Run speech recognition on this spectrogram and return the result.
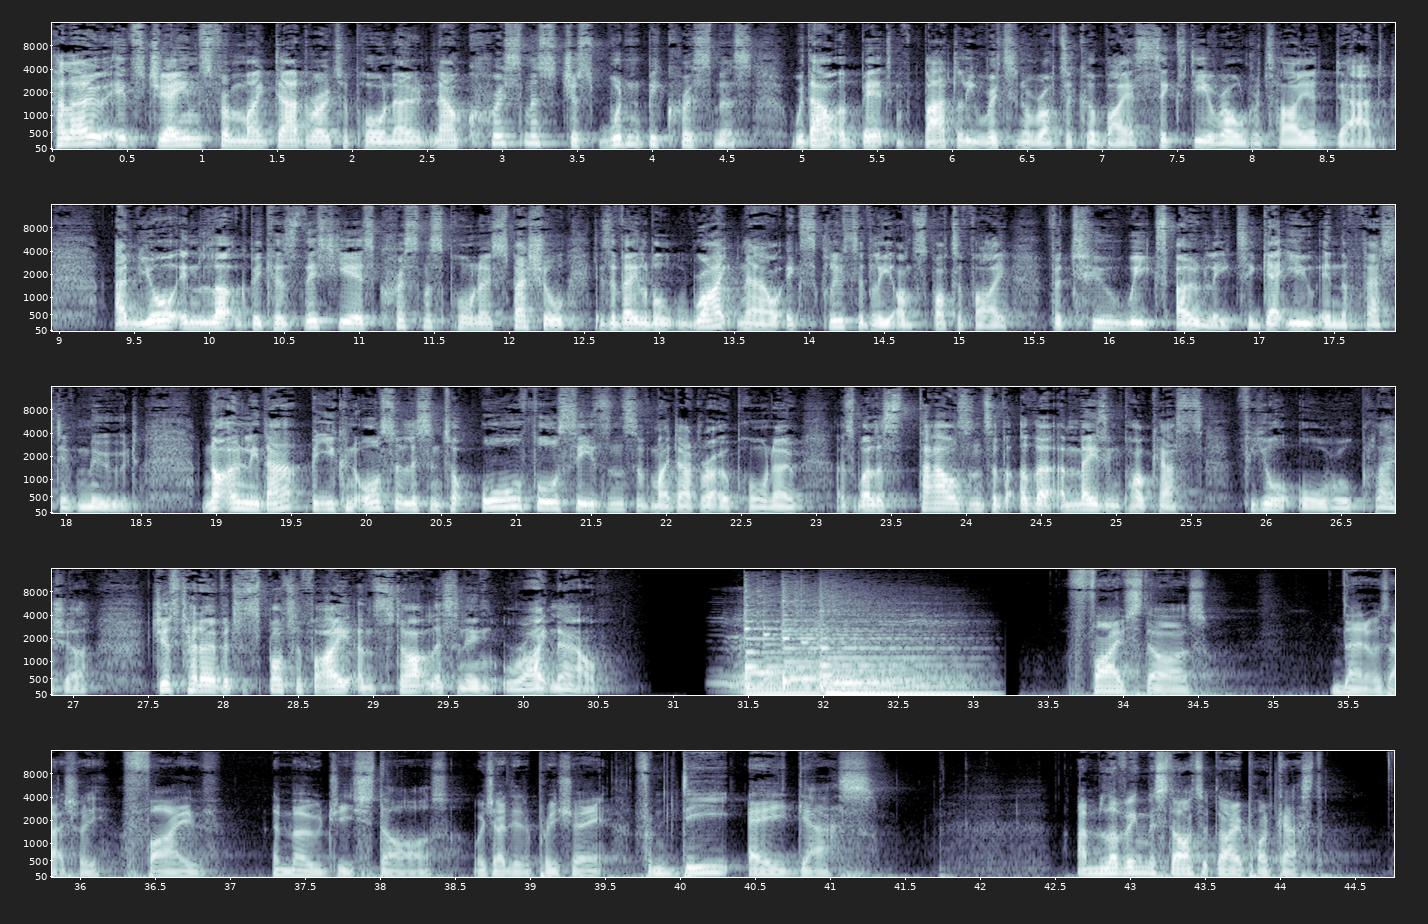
Hello, it's James from My Dad Wrote a Porno. Now, Christmas just wouldn't be Christmas without a bit of badly written erotica by a 60 year old retired dad. And you're in luck because this year's Christmas porno special is available right now exclusively on Spotify for two weeks only to get you in the festive mood. Not only that, but you can also listen to all four seasons of My Dad Wrote a Porno, as well as thousands of other amazing podcasts for your oral pleasure. Just head over to Spotify and start listening right now. Five stars. Then it was actually five emoji stars, which I did appreciate. From DA Gas. I'm loving the Startup Diary podcast.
